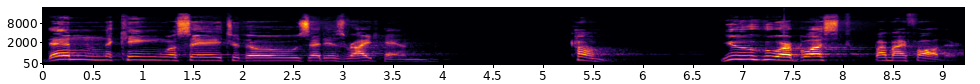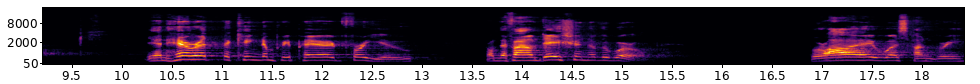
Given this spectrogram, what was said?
Then the king will say to those at his right hand, Come, you who are blessed by my Father, inherit the kingdom prepared for you from the foundation of the world. For I was hungry,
